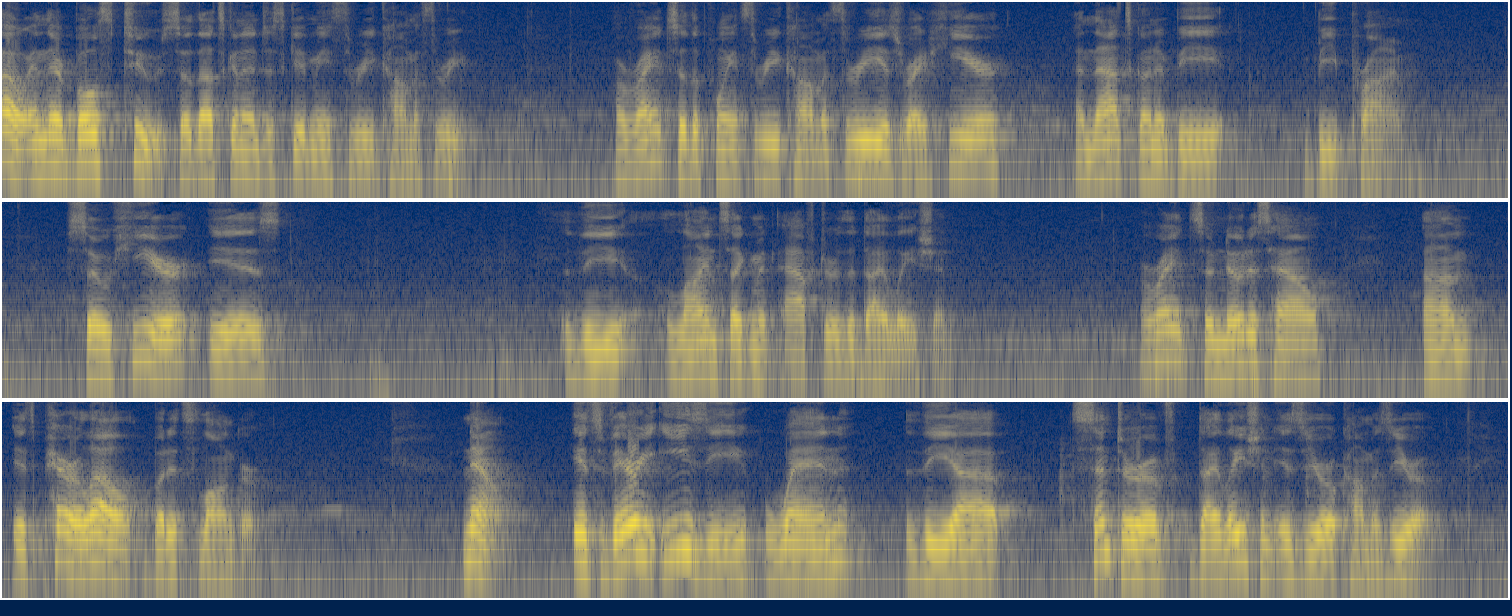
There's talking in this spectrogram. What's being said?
oh, and they're both 2, so that's going to just give me 3 comma 3. All right, so the point 3 comma 3 is right here and that's going to be B prime. So here is the line segment after the dilation. All right, so notice how um, it's parallel, but it's longer. Now, it's very easy when the uh, center of dilation is 0, comma 0.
